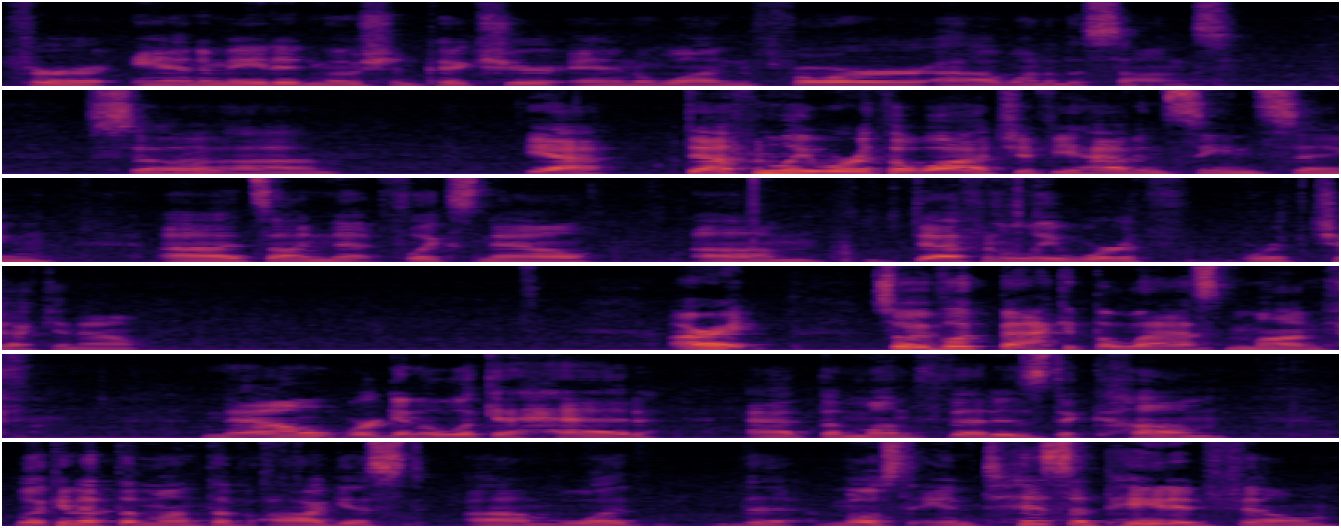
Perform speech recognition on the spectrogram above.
for animated motion picture and one for uh, one of the songs. So Right. um, yeah, definitely worth a watch if you haven't seen Sing. Uh, it's on Netflix now. Um, definitely worth worth checking out. All right, So we've looked back at the last month. Now we're going to look ahead at the month that is to come. Looking at the month of August, um, what the most anticipated film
